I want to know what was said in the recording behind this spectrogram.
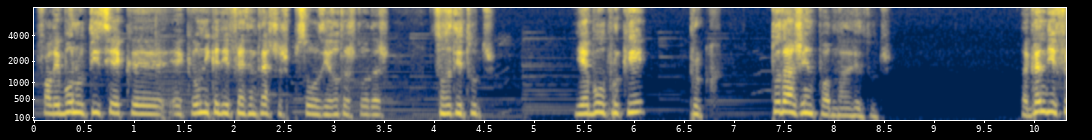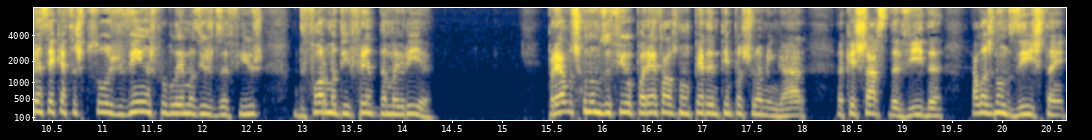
Pessoal, e a boa notícia é que, é que a única diferença entre estas pessoas e as outras todas são as atitudes. E é boa porquê? Porque toda a gente pode mudar de atitudes. A grande diferença é que essas pessoas veem os problemas e os desafios de forma diferente da maioria. Para elas, quando um desafio aparece, elas não perdem tempo a choramingar, a queixar-se da vida, elas não desistem,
